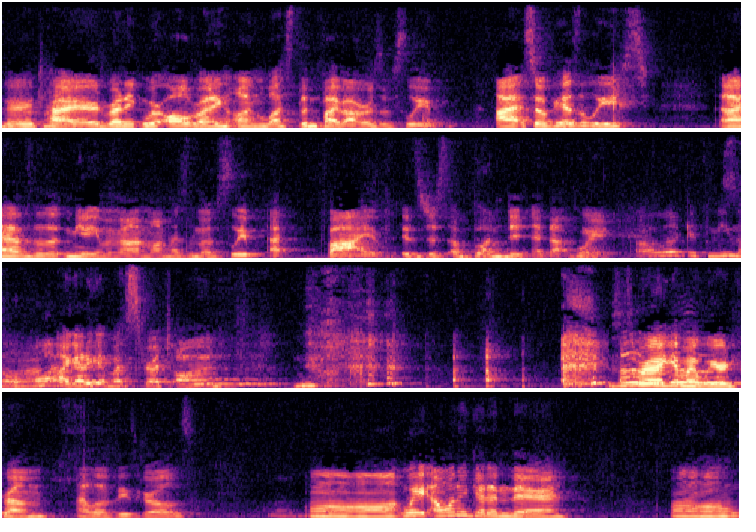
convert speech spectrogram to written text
Very around. tired. Running. We're all running on less than five hours of sleep. I, Sophie has the least, and I have the medium amount. Mom has the most sleep at five. It's just abundant at that point. Oh look, it's me, So Mom. I gotta get my stretch on. this is where I get my weird from. I love these girls. Oh. Aww. Wait, I want to get in there. Aww.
